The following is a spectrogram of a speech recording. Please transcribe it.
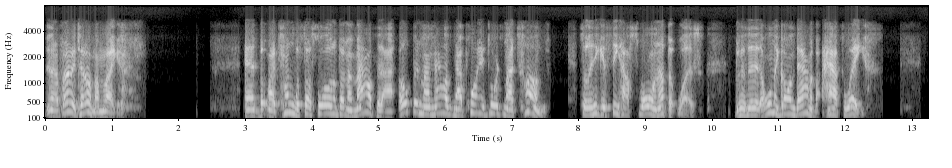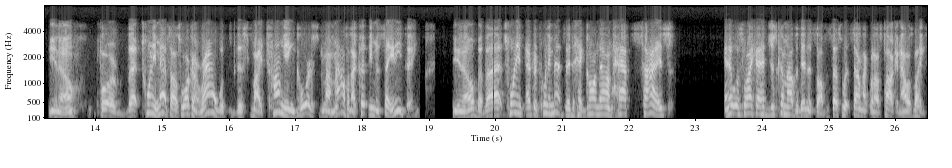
and I finally tell him, I'm like, and but my tongue was so swollen up in my mouth that I opened my mouth and I pointed towards my tongue so that he could see how swollen up it was because it had only gone down about halfway. You know, for that 20 minutes, I was walking around with this my tongue engorged in my mouth, and I couldn't even say anything. You know, but by that 20 after 20 minutes, it had gone down half size, and it was like I had just come out of the dentist's office. That's what it sounded like when I was talking. I was like,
